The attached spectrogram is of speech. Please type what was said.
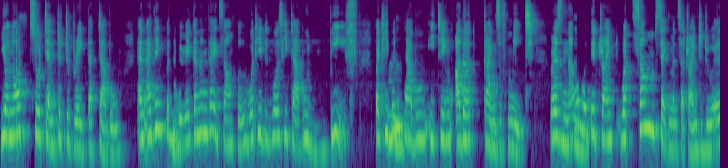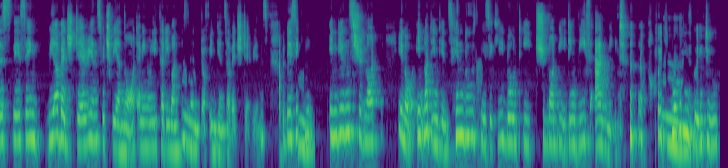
you're not so tempted to break that taboo and I think with the hmm. Vivekananda example, what he did was he tabooed beef, but he mm. didn't taboo eating other kinds of meat. Whereas now, mm. what they're trying, what some segments are trying to do is they're saying we are vegetarians, which we are not. I mean, only 31% mm. of Indians are vegetarians. But basically. Indians should not you know, not Indians, Hindus basically don't eat, should not be eating beef and meat, which mm. nobody is going to.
